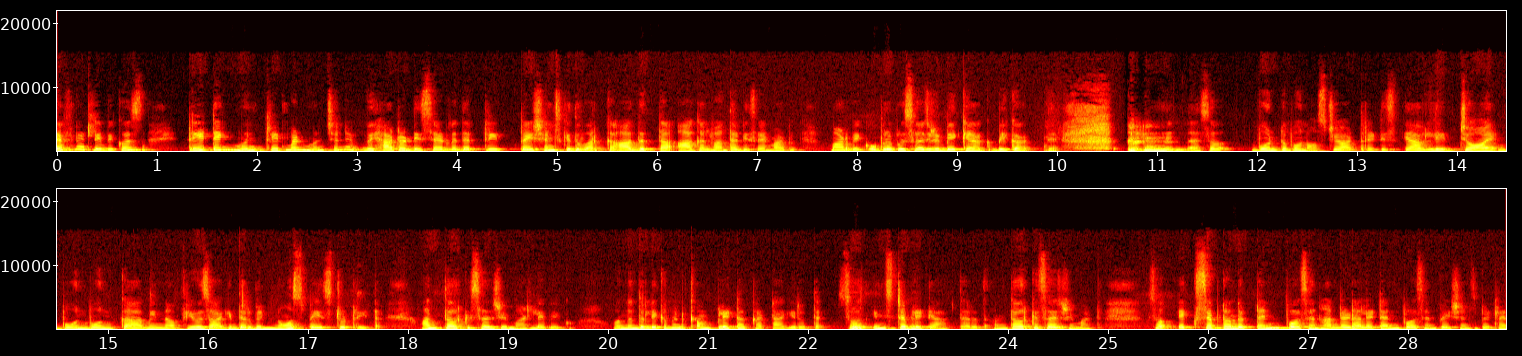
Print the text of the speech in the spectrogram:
ಡೆಫಿನೆಟ್ಲಿ ಬಿಕಾಸ್ ಟ್ರೀಟಿಂಗ್ ಮುನ್ ಟ್ರೀಟ್ಮೆಂಟ್ ಮುಂಚೆನೇ we have to decide whether treat ಪೇಷಂಟ್ಸ್ಗೆ ಇದು ವರ್ಕ್ ಆಗುತ್ತಾ ಆಗಲ್ವಾ ಅಂತ ಡಿಸೈಡ್ ಮಾಡಬೇಕು ಮಾಡಬೇಕು. ಒಬ್ರೊಬ್ರು ಸರ್ಜರಿ ಬೇಕೇ ಆಗ ಬೇಕಾಗುತ್ತೆ so bone to bone osteoarthritis ಅಲ್ಲಿ ಜಾಯ್ bone bone I mean fuse ಆಗಿ there be no space to treat ಅಂಥವ್ರಿಗೆ ಸರ್ಜರಿ ಮಾಡಲೇಬೇಕು. ಒಂದೊಂದು ಲಿಗಮೆಂಟ್ ಕಂಪ್ಲೀಟಾಗಿ ಕಟ್ ಆಗಿರುತ್ತೆ. ಸೊ ಇನ್ಸ್ಟೆಬಿಲಿಟಿ ಆಗ್ತಾ ಇರುತ್ತೆ. ಅಂಥವ್ರಿಗೆ ಸರ್ಜರಿ ಮಾಡ್ತಾರೆ ಸೊ ಎಕ್ಸೆಪ್ಟ್ ಒಂದು ಟೆನ್ ಪರ್ಸೆಂಟ್ ಹಂಡ್ರೆಡ್ ಅಲ್ಲೇ ಟೆನ್ ಪರ್ಸೆಂಟ್ ಪೇಷಂಟ್ಸ್ ಬಿಟ್ಟರೆ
